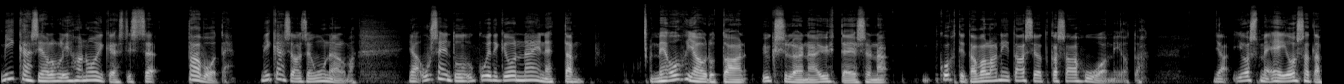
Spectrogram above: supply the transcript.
mikä siellä oli ihan oikeasti se tavoite, mikä se on se unelma. Ja usein kuitenkin on näin, että – me ohjaudutaan yksilöinä ja yhteisönä kohti tavallaan niitä asioita, jotka saa huomiota. Ja jos me ei osata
